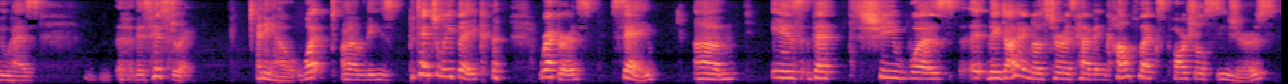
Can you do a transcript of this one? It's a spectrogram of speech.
who has this history. Anyhow, what um, these potentially fake records say um, is that she was, they diagnosed her as having complex partial seizures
